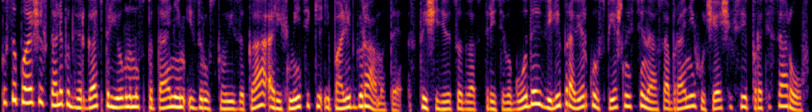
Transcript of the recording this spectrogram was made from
Поступающих стали подвергать приемным испытаниям из русского языка, арифметики и политграмоты. С 1923 года ввели проверку успешности на собраниях учащихся и профессоров.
